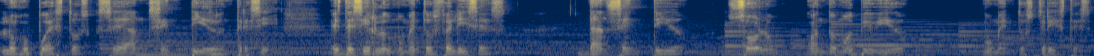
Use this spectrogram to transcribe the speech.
los opuestos se dan sentido entre sí. Es decir, los momentos felices dan sentido solo cuando hemos vivido momentos tristes.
